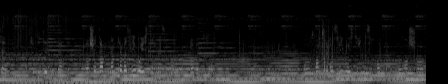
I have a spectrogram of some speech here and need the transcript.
це, цю дитину взяти. Тому що там нам треба з лівої сторони заходити. Вам треба з лівої сторони заходити, тому що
